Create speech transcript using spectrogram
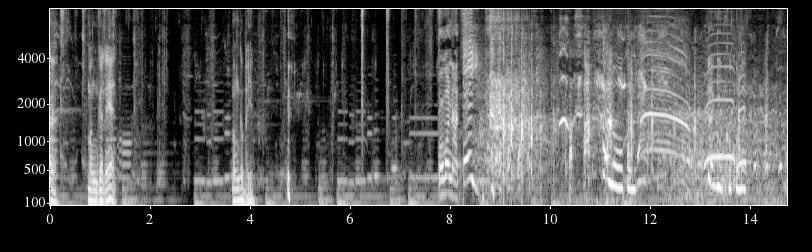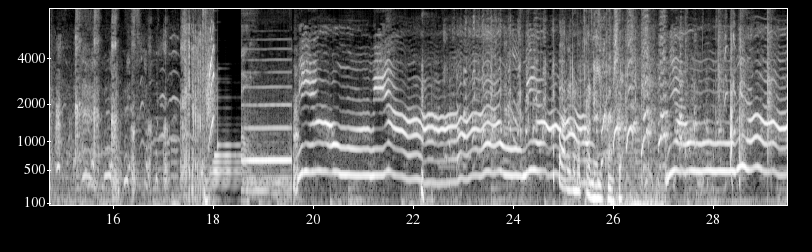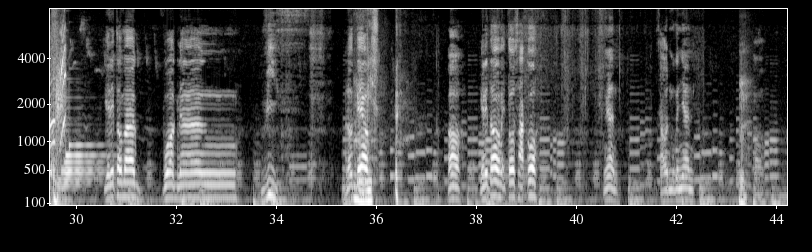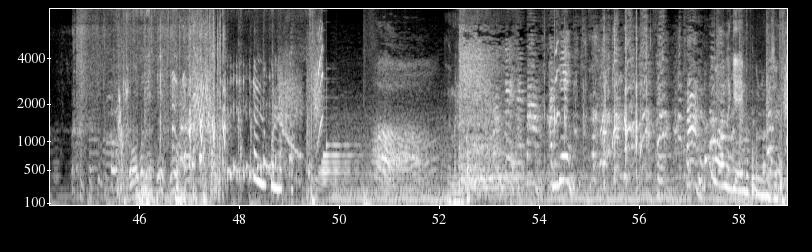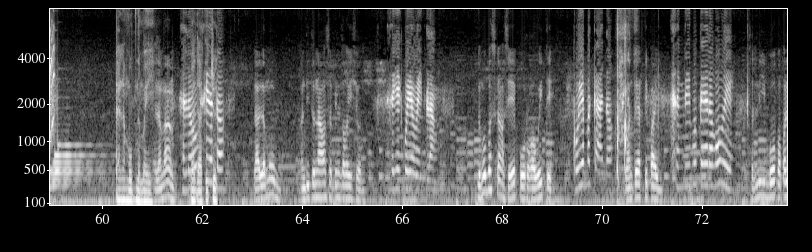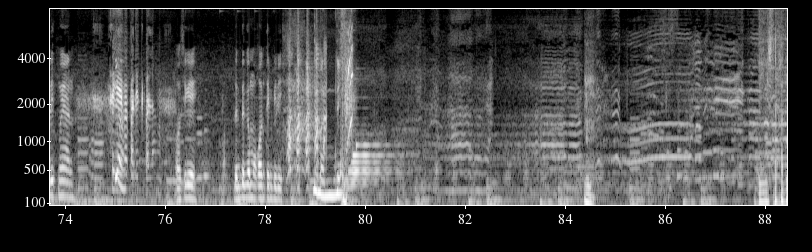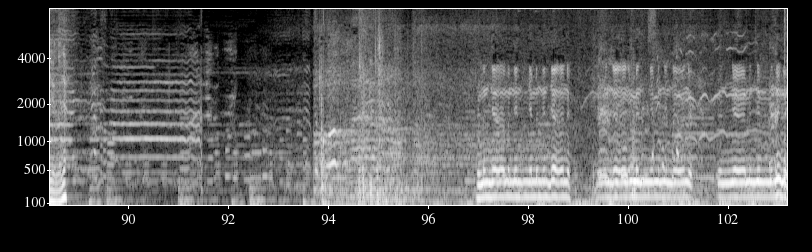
Ah, mangga na yan. Mangga ba yan? Coconut. Halo ka na. Laging kukulat. Para naman praning yung pusa. Ganito magbuwag ng V's. Ano Teo? Movies. Oh, ganito. Ito, sako. Ganyan. Sahod mo ganyan. Oh. Loko-loko. May malungkot. Anjing! Mga lagi mo pa lang siya. Move na may Hello ma'am, Hello, bad sino attitude. to? Lala Move. Andito na ako sa pin location. Sige kuya, wait lang. Lumabas ka kasi, puro ka wait eh. Kuya, magkano? 135. Isang libo pera ko eh. 1,000, papalit mo yan. Sige, mapalit ko lang. O sige, dagdagan mo konting bilis. demanding. Hmm. Inis na kadena niya. มันเนมันเนมันเนมันเนมันเนมันเนมันเนมันเนมันเนมันเน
